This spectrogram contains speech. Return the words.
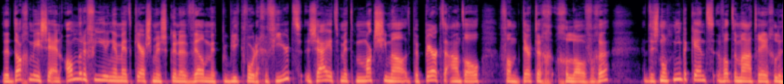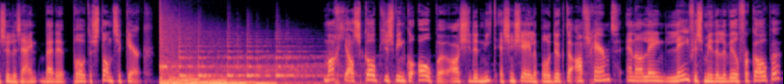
De dagmissen en andere vieringen met kerstmis kunnen wel met publiek worden gevierd, zij het met maximaal het beperkte aantal van 30 gelovigen. Het is nog niet bekend wat de maatregelen zullen zijn bij de protestantse kerk. Mag je als koopjeswinkel open als je de niet-essentiële producten afschermt en alleen levensmiddelen wil verkopen?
